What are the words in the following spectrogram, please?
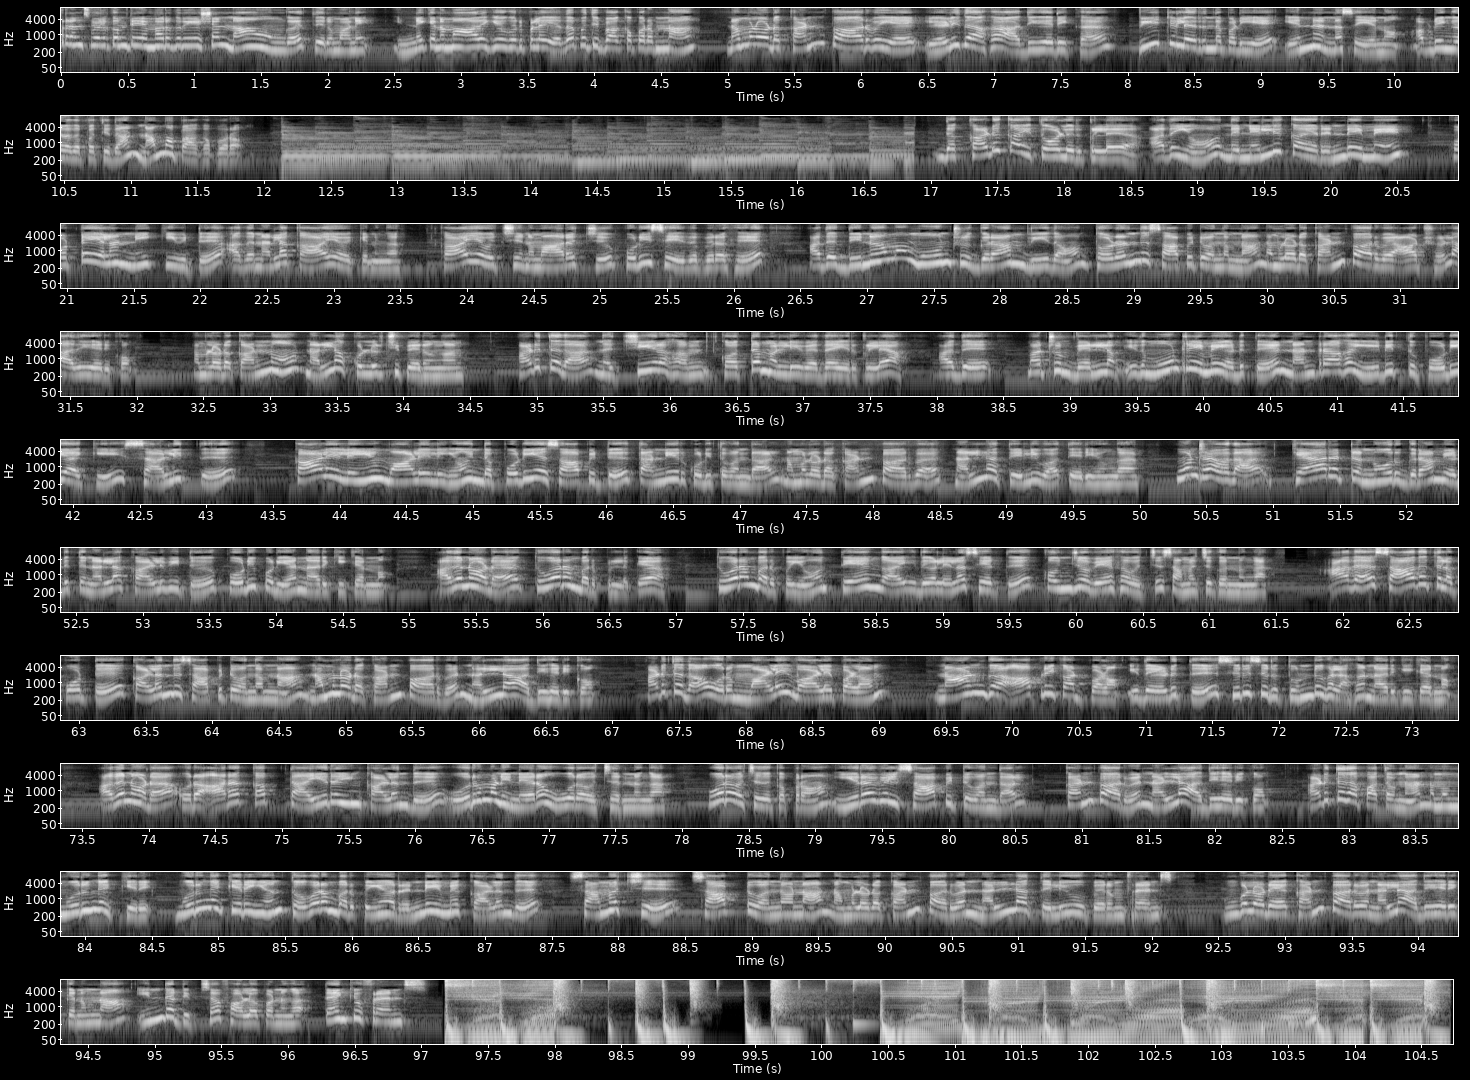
Friends welcome to MR creation நான் உங்க திருமணி. இன்னைக்கு நம்ம ஆரோக்கிய குறிப்பில் எதை பத்தி பார்க்க போறோம்னா நம்மளோட கண் பார்வையை எளிதாக அதிகரிக்க வீட்டில் இருந்தபடியே என்னென்ன செய்யணும் அப்படிங்கறத பத்தி தான் நம்ம பார்க்க போறோம். இந்த கடுக்காய் தோல் இருக்குல்ல அதையும் இந்த நெல்லிக்காய் ரெண்டையுமே கொட்டையெல்லாம் நீக்கி விட்டு அதை நல்லா காய வைக்கணுங்க. காய வச்சு நம்ம அரைச்சு பொடி செய்த பிறகு அதை தினமும் மூன்று கிராம் வீதம் தொடர்ந்து சாப்பிட்டு வந்தோம்னா நம்மளோட கண் பார்வை ஆற்றல் அதிகரிக்கும். நம்மளோட கண்ணும் நல்லா குளிர்ச்சி பெறுங்க அடுத்ததா இந்த சீரகம் கொத்தமல்லி விதை இருக்கு இல்லையா? அது மற்றும் வெல்லம் இது மூன்றையுமே எடுத்து நன்றாக இடித்து பொடியாக்கி சளித்து காலையிலையும் மாலையிலையும் இந்த பொடியை சாப்பிட்டு தண்ணீர் குடித்து வந்தால் நம்மளோட கண் பார்வை நல்லா தெளிவாக தெரியுங்க. மூன்றாவதா கேரட்டை நூறு கிராம் எடுத்து நல்லா கழுவிட்டு பொடி பொடியாக நறுக்கிக்கணும். அதனோட துவரம்பருப்பு இல்லைக்கு துவரம்பருப்பையும் தேங்காய் இதுகளெல்லாம் சேர்த்து கொஞ்சம் வேக வச்சு சமைச்சுக்கணுங்க. அதை சாதத்தில் போட்டு கலந்து சாப்பிட்டு வந்தோம்னா நம்மளோட கண் பார்வை நல்லா அதிகரிக்கும். அடுத்ததாக ஒரு மலை வாழைப்பழம் நான்கு ஆப்ரிகாட் பழம். இதை எடுத்து சிறு சிறு துண்டுகளாக நறுக்கிக்கணும். அதனோட ஒரு அரை கப் தயிரையும் கலந்து ஒரு மணி நேரம் ஊற வச்சிடணுங்க. ஊற வச்சதுக்கப்புறம் இரவில் சாப்பிட்டு வந்தால் கண் பார்வை நல்லா அதிகரிக்கும். அடுத்ததா பார்த்தோம்னா நம்ம முருங்கைக்கீரை. முருங்கைக்கீரையும் துவரம் பருப்பையும் ரெண்டையுமே கலந்து சமைச்சு சாப்பிட்டு வந்தோம்னா நம்மளோட கண் பார்வை நல்லா தெளிவு பெறும் ஃப்ரெண்ட்ஸ் உங்களுடைய கண் பார்வை நல்லா அதிகரிக்கணும்னா இந்த டிப்ஸை ஃபாலோ பண்ணுங்க. Thank you friends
